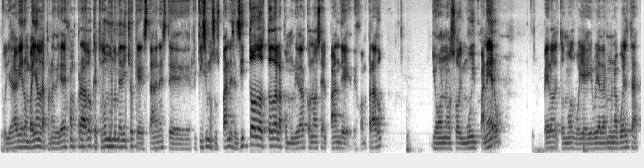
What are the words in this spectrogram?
Pues ya vieron, vayan a la panadería de Juan Prado, que todo el mundo me ha dicho que están este, riquísimos sus panes. En sí, todo, toda la comunidad conoce el pan de, de Juan Prado. Yo no soy muy panero, pero de todos modos voy a ir, voy a darme una vuelta.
